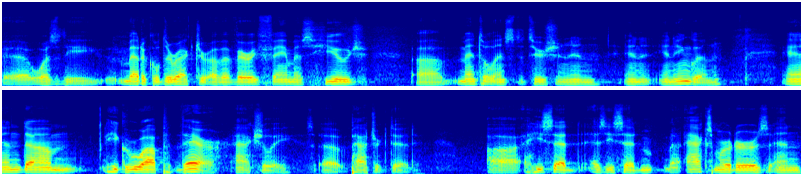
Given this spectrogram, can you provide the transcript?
uh, was the medical director of a very famous, huge uh, mental institution in in in England, and um, he grew up there. Actually, uh, Patrick did. Uh, he said, as he said, axe murderers and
